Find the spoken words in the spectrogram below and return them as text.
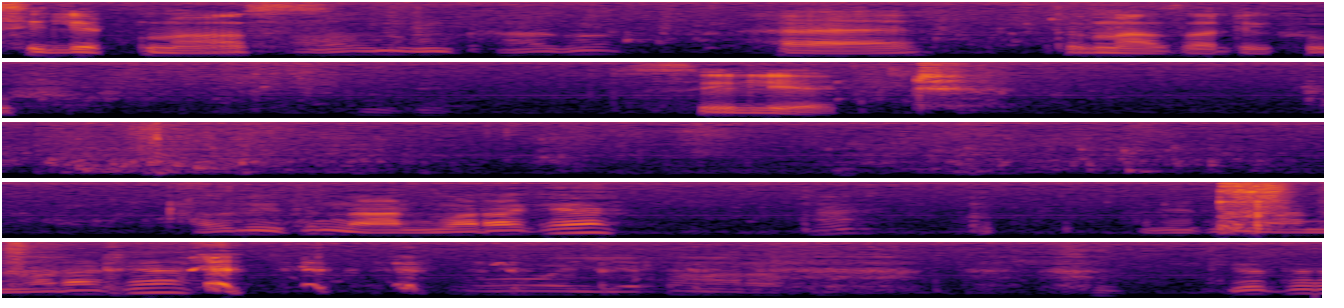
সিলেট মাছ। হ্যাঁ তো মাছ খুব। সিলেট। তাহলে নান মারা কে? নান মারা কে? কি? আছে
